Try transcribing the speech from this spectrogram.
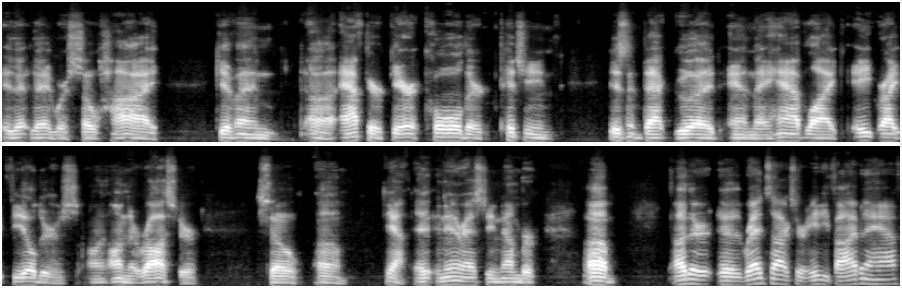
they were so high, given uh, after Gerrit Cole, their pitching isn't that good, and they have like eight right fielders on, on their roster. So, um, yeah, an interesting number. Um, other uh, Red Sox are 85 and a half.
